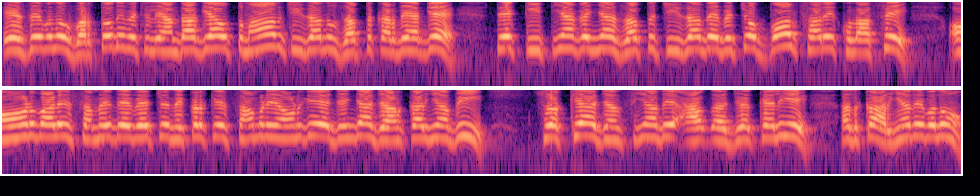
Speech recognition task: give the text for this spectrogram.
ਇਸ ਦੇ ਵੱਲੋਂ ਵਰਤੋਂ ਦੇ ਵਿੱਚ ਲਿਆਂਦਾ ਗਿਆ ਉਹ तमाम ਚੀਜ਼ਾਂ ਨੂੰ ਜ਼ਬਤ ਕਰ ਲਿਆ ਗਿਆ ਹੈ ਤੇ ਕੀਤੀਆਂ ਗਈਆਂ ਜ਼ਬਤ ਚੀਜ਼ਾਂ ਦੇ ਵਿੱਚੋਂ ਬਹੁਤ ਸਾਰੇ ਖੁਲਾਸੇ ਆਉਣ ਵਾਲੇ ਸਮੇਂ ਦੇ ਵਿੱਚ ਨਿਕਲ ਕੇ ਸਾਹਮਣੇ ਆਉਣਗੇ ਅਜਿਹੀਆਂ ਜਾਣਕਾਰੀਆਂ ਵੀ ਸੁਰੱਖਿਆ ਏਜੰਸੀਆਂ ਦੇ ਆ- ਅ, ਜੇ ਕਹਿ ਲਈਏ ਅਧਿਕਾਰੀਆਂ ਦੇ ਵੱਲੋਂ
